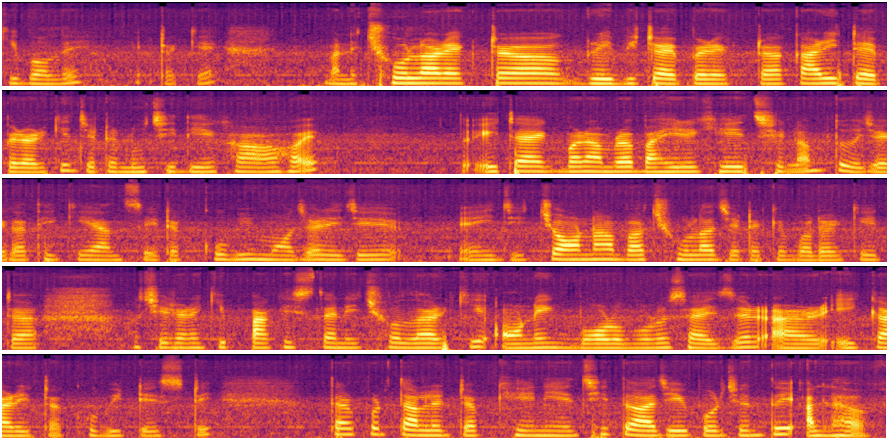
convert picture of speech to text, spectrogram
কি বলে এটাকে? মানে ছোলার একটা গ্রেভি টাইপের একটা কারি টাইপের আর কি, যেটা লুচি দিয়ে খাওয়া হয়। তো এটা একবার আমরা বাইরে খেয়েছিলাম, তো ওই জায়গা থেকে আনছে। এটা খুবই মজার, এই যে এই যে চনা বা ছোলা যেটাকে বলে আর কি, এটা হচ্ছে এটা নাকি পাকিস্তানি ছোলা আর কি, অনেক বড় বড় সাইজের আর এই কারিটা খুবই টেস্টি তারপর তালের ডাব খেয়ে নিয়েছি। তো আজ এই পর্যন্তই, আল্লাহ হাফিজ।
